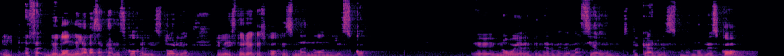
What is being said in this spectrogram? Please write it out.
¿De dónde la va a sacar? Escoge la historia. Y la historia que escoge es Manon Lescaut. Eh, no voy a detenerme demasiado en explicarles Manon Lescaut,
